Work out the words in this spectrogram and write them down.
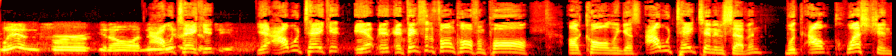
win for you know a new I would take it. Team. Yeah, I would take it. Yep. And, and thanks to the phone call from Paul uh, calling us. I would take 10 and 7 without question.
